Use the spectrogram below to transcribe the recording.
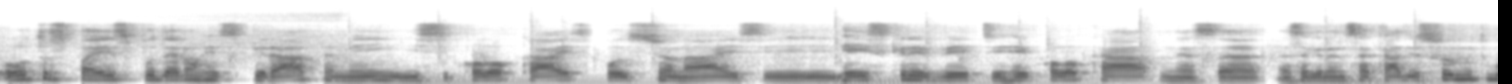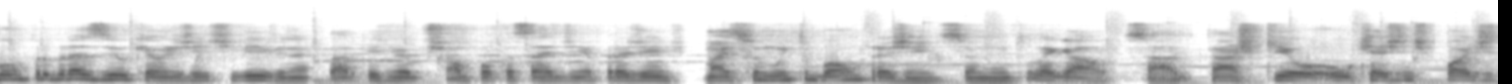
outros países puderam respirar também e se colocar, e se posicionar e se reescrever, se recolocar nessa, nessa grande sacada. Isso foi muito bom para o Brasil, que é onde a gente vive, né? Claro que a gente vai puxar um pouco a sardinha pra gente, mas foi muito bom pra gente, isso é muito legal, sabe? Então acho que o, o que a gente pode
